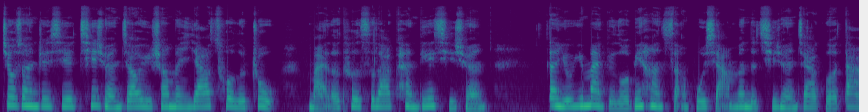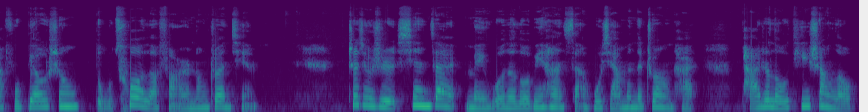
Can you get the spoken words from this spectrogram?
就算这些期权交易商们押错了注，买了特斯拉看跌期权，但由于卖给罗宾汉散户侠们的期权价格大幅飙升，赌错了反而能赚钱。这就是现在美国的罗宾汉散户侠们的状态：爬着楼梯上楼，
